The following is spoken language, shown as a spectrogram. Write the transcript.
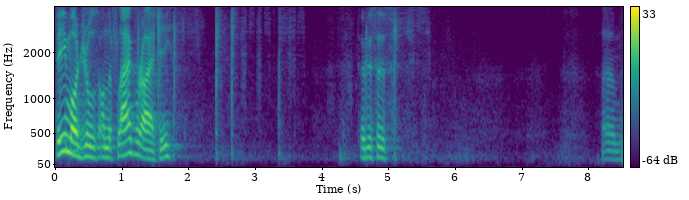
D modules on the flag variety, so this is um,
